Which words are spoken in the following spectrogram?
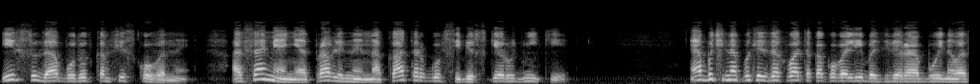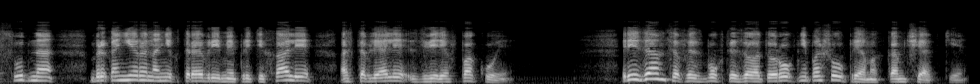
их суда будут конфискованы, а сами они отправлены на каторгу в сибирские рудники. Обычно после захвата какого-либо зверообойного судна браконьеры на некоторое время притихали, оставляли зверя в покое. Рязанцев из бухты Золотой Рог не пошел прямо к Камчатке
